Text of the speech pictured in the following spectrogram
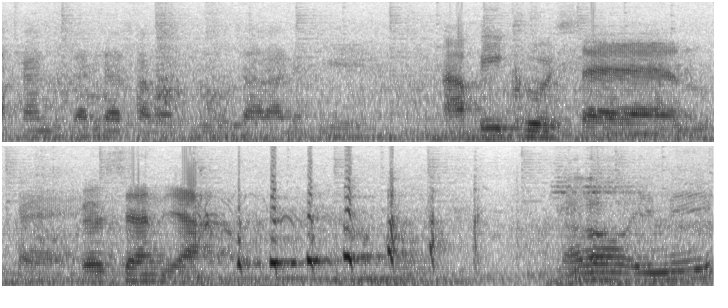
silahkan belajar sama guru caranya piye Tapi gosen. Gosen. Ya. kalau ini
